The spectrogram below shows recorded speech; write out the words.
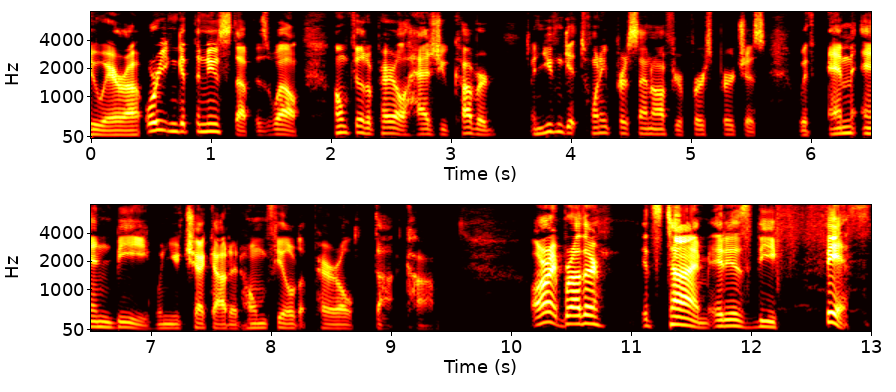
II era, or you can get the new stuff as well. Home Field Apparel has you covered and you can get 20% off your first purchase with MNB when you check out at homefieldapparel.com. All right, brother, it's time. It is the fifth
